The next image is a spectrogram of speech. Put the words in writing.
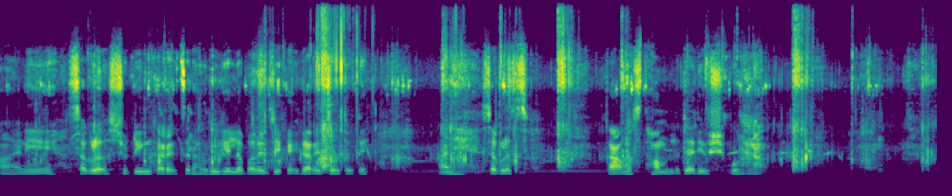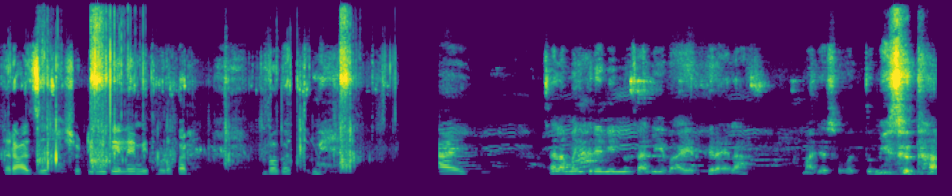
आणि सगळं शूटिंग करायचं राहून गेलं मला जे काही करायचं होतं ते. आणि सगळंच कामच थांबलं त्या दिवशी पूर्ण. तर आज शूटिंग केलं आहे मी थोडंफार. बघा तुम्ही. हाय चला मैत्रिणींना चालली आहे बाहेर फिरायला. माझ्यासोबत तुम्ही सुद्धा.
